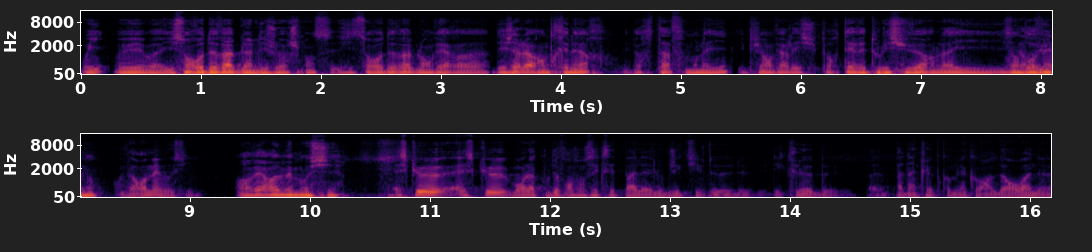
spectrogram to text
Oui, oui, ouais, ils sont redevables, hein, les joueurs, je pense. Ils sont redevables envers euh, déjà leur entraîneur et leur staff, à mon avis, et puis envers les supporters et tous les suiveurs. Là, ils, ils en doivent une. hein. Envers eux-mêmes aussi. Envers eux-mêmes aussi. Est-ce que, est-ce que bon, la Coupe de France, on sait que c'est pas l'objectif de, de- des clubs, euh, pas, d'un club comme la Chorale de Rouen euh,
